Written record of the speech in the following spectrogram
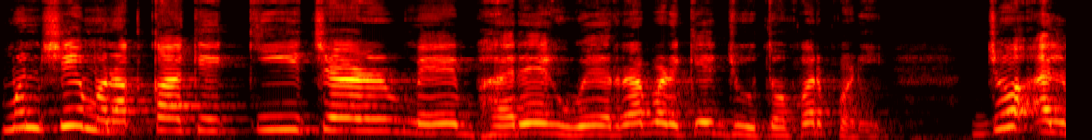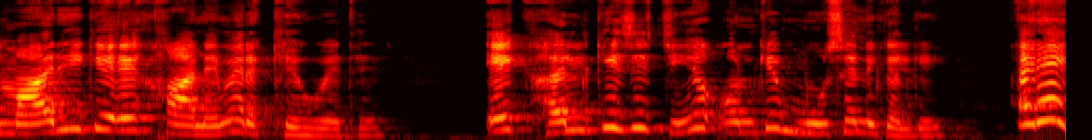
منشی منقع کے کیچڑ میں بھرے ہوئے ربڑ کے جوتوں پر پڑی، جو الماری کے ایک خانے میں رکھے ہوئے تھے۔ ایک ہلکی سی چیز ان کے منہ سے نکل گئی۔ ارے،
